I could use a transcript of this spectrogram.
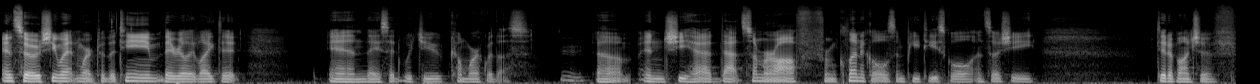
And so she went and worked with the team. They really liked it, and they said, "Would you come work with us?" Um, and she had that summer off from clinicals in PT school, and so she did a bunch of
